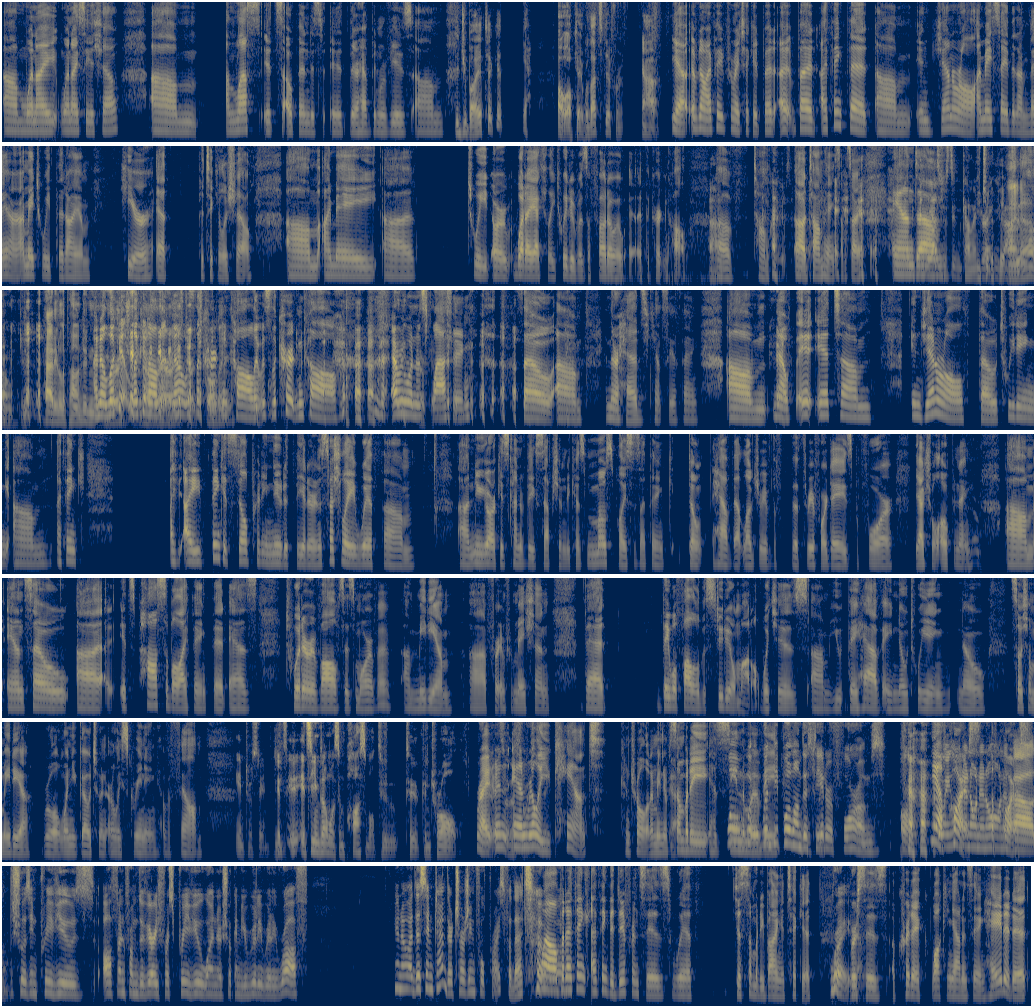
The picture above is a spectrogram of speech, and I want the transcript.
um, when I when I see a show, um, unless it's opened. It's, it, there have been reviews. Um, Did you buy a ticket? yeah, Oh, okay. Well, that's different. Uh-huh. yeah. uh, No, I paid for my ticket, but uh, but I think that um, in general, I may say that I'm there. I may tweet that I am here at particular show. Um, I may uh, tweet, or what I actually tweeted was a photo at the curtain call of Tom Cruise, uh, Tom Hanks. I'm sorry, and. And the Um, Astros didn't come and you took a you I know. Patti LuPone didn't. I know. Look at look at all nowhere the. No, it was the curtain scolding. call. It was the curtain call. Everyone was flashing. So, um, in their heads. You can't see a thing. Um, no, it, it um, in general, though, tweeting, um, I think, I, I think it's still pretty new to theater, and especially with um, uh, New York is kind of the exception because most places, I think, don't have that luxury of the, the three or four days before the actual opening. Um, and so uh, it's possible, I think, that as Twitter evolves as more of a, a medium uh, for information, that they will follow the studio model, which is um, you, they have a no tweeting, no social media rule when you go to an early screening of a film. Interesting. It's, it, it seems almost impossible to, to control. Right, Right, so and, that's and really you can't control it. I mean, if Yeah. somebody has seen the Well, wh- movie. When people on the theater forums are Yeah, of going on and on and on about shows in previews, often from the very first preview when a show can be really, really rough. You know, at the same time, they're charging full price for that. So, Well, but um, I think I think the difference is with just somebody buying a ticket Right. versus a critic walking out and saying hated it.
